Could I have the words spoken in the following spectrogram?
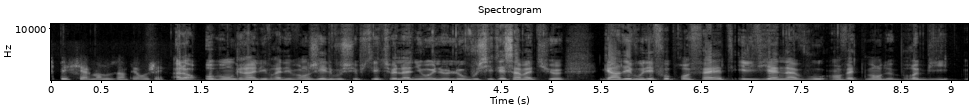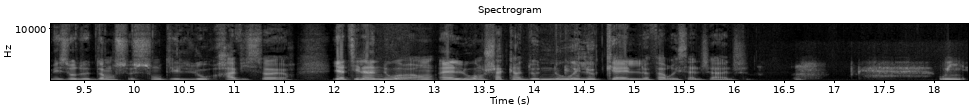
spécialement nous interroger. Alors, au bon grain à livrer l'évangile, vous substituez l'agneau et le loup, vous citez Saint Matthieu. Gardez-vous des faux prophètes, ils viennent à vous en vêtements de brebis, mais au-dedans, ce sont des loups ravisseurs. Y a-t-il un, un loup en chacun de nous, et lequel, Fabrice Adjadj? Oui,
